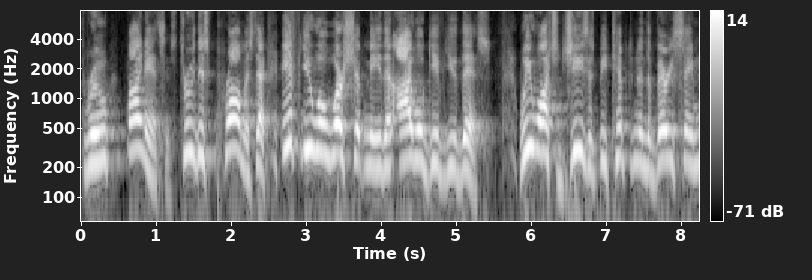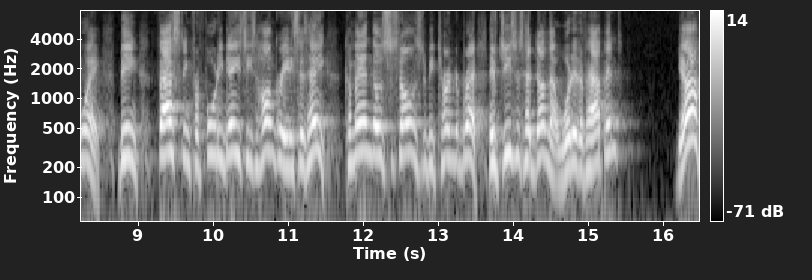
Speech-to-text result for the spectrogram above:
Through finances, through this promise that if you will worship me, then I will give you this. We watch Jesus be tempted in the very same way. Being fasting for 40 days, he's hungry, and he says, Hey, command those stones to be turned to bread. If Jesus had done that, would it have happened? Yeah,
